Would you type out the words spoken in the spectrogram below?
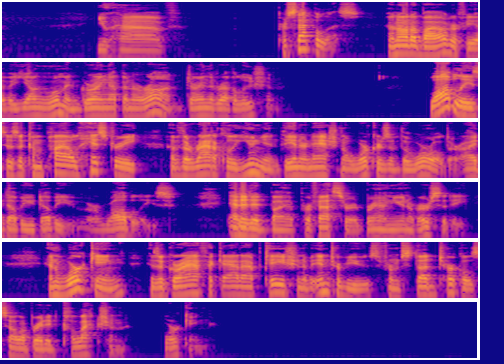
You have Persepolis, an autobiography of a young woman growing up in Iran during the revolution. Wobblies is a compiled history of the Radical Union, the International Workers of the World, or IWW, or Wobblies, edited by a professor at Brown University. And Working is a graphic adaptation of interviews from Stud Terkel's celebrated collection, Working.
